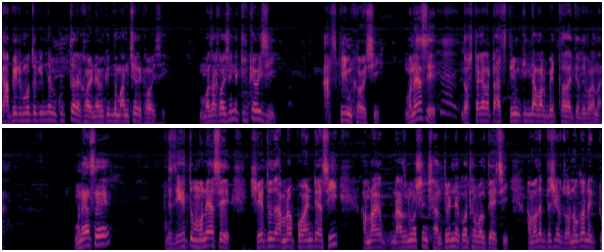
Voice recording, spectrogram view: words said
কাপির মতো কিন্তু আমি কুত্তারে খাওয়াই না আমি কিন্তু মানুষের খাওয়াইছি। মজা খাওয়াইছি না? কি খাওয়াইছি? আইসক্রিম খাওয়াইছি। মনে আছে? দশ টাকার একটা আইসক্রিম কিন্তু আমার বেড থাকাইতে দেবে না। মনে আছে? যেহেতু মনে আছে সেহেতু আমরা পয়েন্টে আছি আমরা নাজমুল হোসেন শান্তরি নিয়ে কথা বলতে আছি। আমাদের দেশের জনগণ একটু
